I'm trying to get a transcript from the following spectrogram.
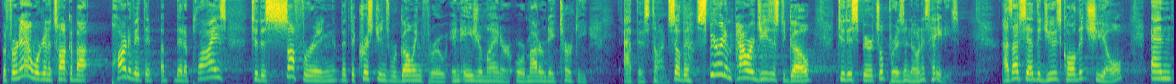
But for now, we're going to talk about part of it that, uh, that applies to the suffering that the Christians were going through in Asia Minor or modern day Turkey at this time. So the Spirit empowered Jesus to go to this spiritual prison known as Hades. As I've said, the Jews called it Sheol, and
